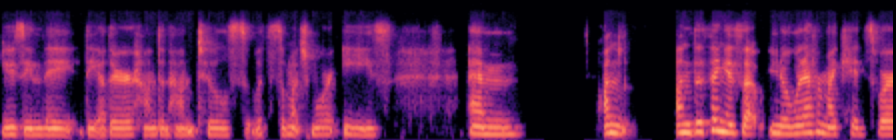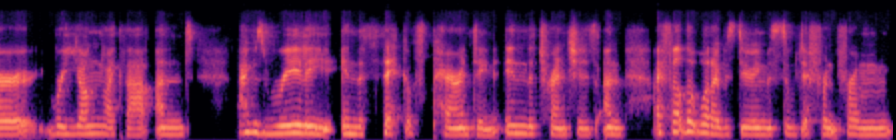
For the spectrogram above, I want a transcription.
using the the other hand in hand tools with so much more ease um and and the thing is that you know whenever my kids were were young like that and I was really in the thick of parenting in the trenches. And I felt that what I was doing was so different from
